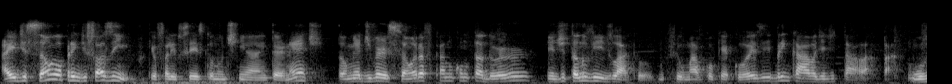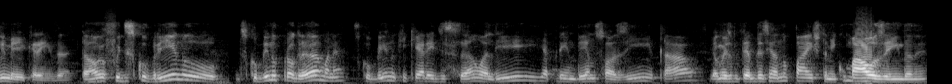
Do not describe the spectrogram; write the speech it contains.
a edição eu aprendi sozinho. Porque eu falei pra vocês que eu não tinha internet. Então minha diversão era ficar no computador editando vídeo lá, que eu filmava qualquer coisa e brincava de editar lá, pá, Movie Maker ainda. né? Então eu fui descobrindo, descobrindo o programa, né? Descobrindo o que, que era edição ali e aprendendo sozinho e tal. E ao mesmo tempo desenhando no Paint também, com mouse ainda, né?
